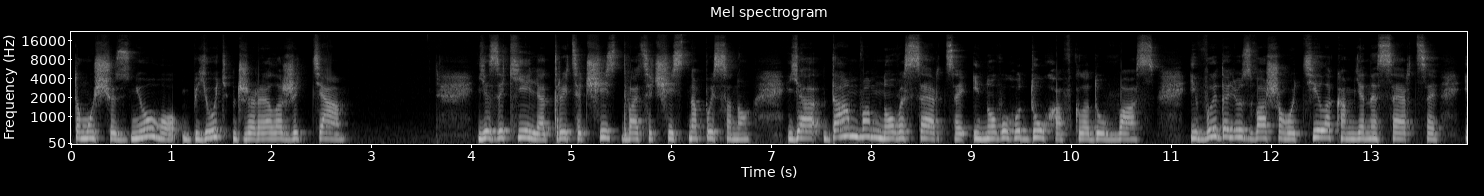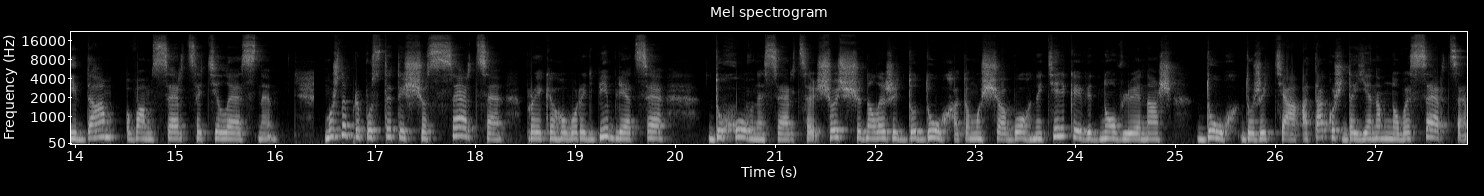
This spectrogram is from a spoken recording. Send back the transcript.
тому що з нього б'ють джерела життя. Єзекіля 36,26 написано: Я дам вам нове серце і нового духа вкладу в вас, і видалю з вашого тіла кам'яне серце, і дам вам серце тілесне. Можна припустити, що серце, про яке говорить Біблія, це духовне серце, щось, що належить до духа, тому що Бог не тільки відновлює наш дух до життя, а також дає нам нове серце.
